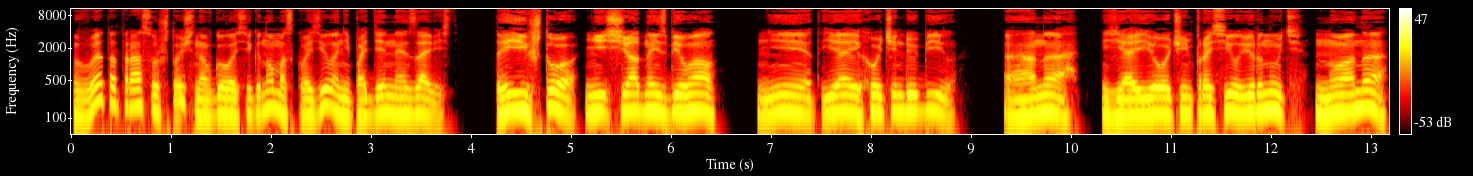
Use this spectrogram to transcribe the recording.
В этот раз уж точно в голосе гнома сквозила неподдельная зависть. «Ты их что, нещадно избивал?» «Нет, я их очень любил. А она, я ее очень просил вернуть, но она...»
